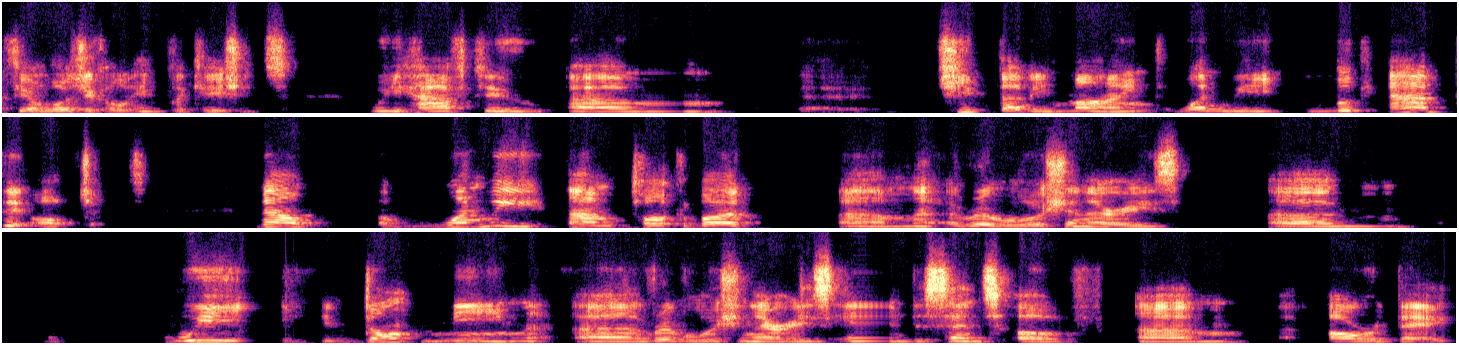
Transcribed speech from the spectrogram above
theological implications. We have to um, keep that in mind when we look at the objects. Now, when we um, talk about um, revolutionaries, um, we don't mean uh, revolutionaries in the sense of um, our day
